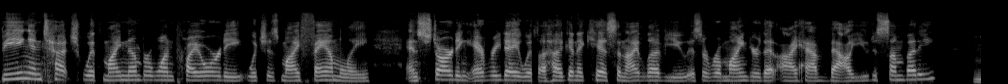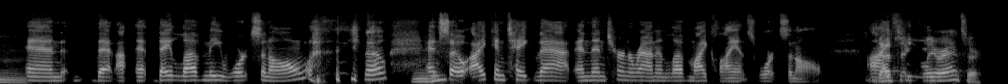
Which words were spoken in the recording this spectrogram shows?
being in touch with my number one priority, which is my family, and starting every day with a hug and a kiss and I love you is a reminder that I have value to somebody. Mm. and that, that they love me warts and all you know mm-hmm. and so i can take that and then turn around and love my clients warts and all that's a clear answer.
